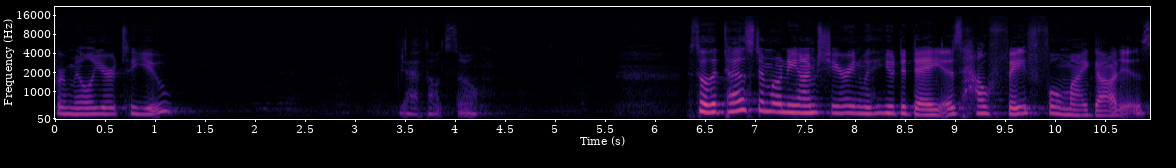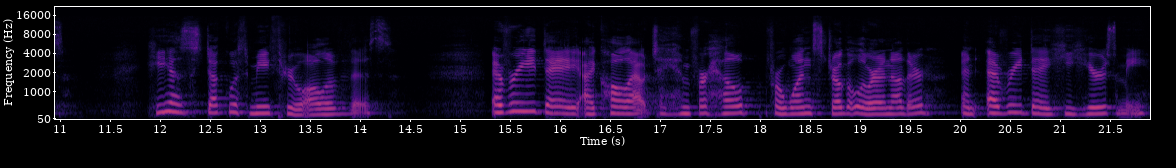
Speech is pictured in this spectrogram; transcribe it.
familiar to you? Yeah, I thought so. So, the testimony I'm sharing with you today is how faithful my God is. He has stuck with me through all of this. Every day I call out to Him for help for one struggle or another, and every day He hears me.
